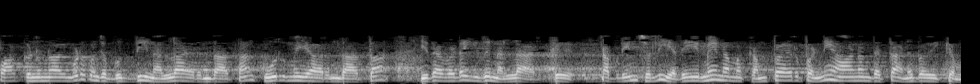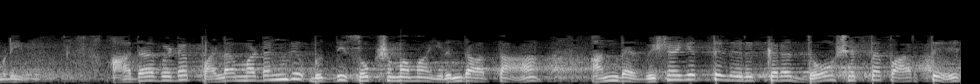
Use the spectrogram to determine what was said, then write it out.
பார்க்கணும்னாலும் கூட கொஞ்சம் புத்தி நல்லா இருந்தா தான் கூர்மையா இருந்தா தான் இதை விட இது நல்லா இருக்கு அப்படின்னு சொல்லி எதையுமே நம்ம கம்பேர் பண்ணி ஆனந்தத்தை அனுபவிக்க முடியும். அதை விட பல மடங்கு புத்தி சூக்மமா இருந்தா தான் அந்த விஷயத்தில் இருக்கிற தோஷத்தை பார்த்து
